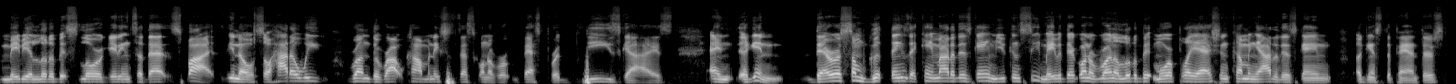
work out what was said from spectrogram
maybe a little bit slower getting to that spot. You know, so how do we run the route combinations that's going to work best for these guys? And again, there are some good things that came out of this game. You can see maybe they're going to run a little bit more play action coming out of this game against the Panthers.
